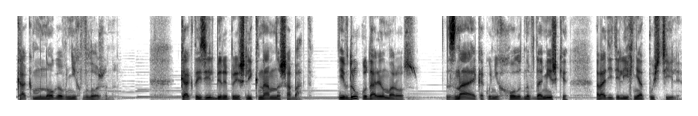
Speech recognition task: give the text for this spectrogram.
как много в них вложено. Как-то зильберы пришли к нам на шаббат. И вдруг ударил мороз. Зная, как у них холодно в домишке, родители их не отпустили.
